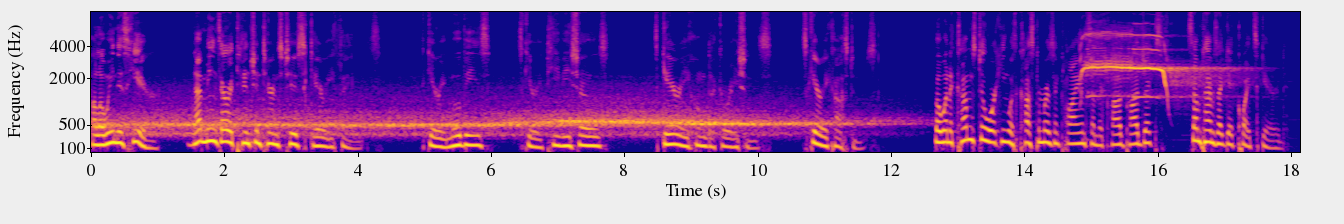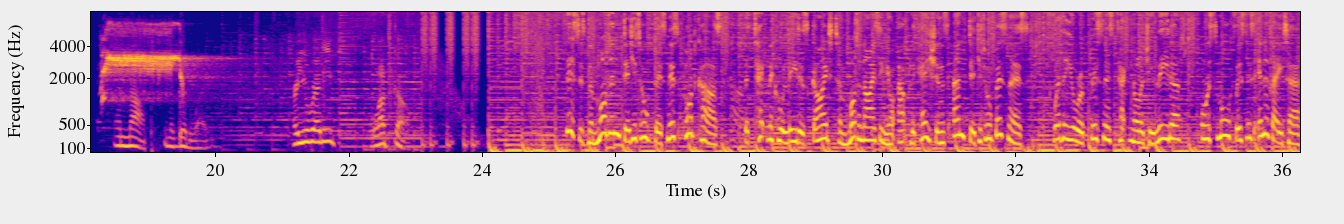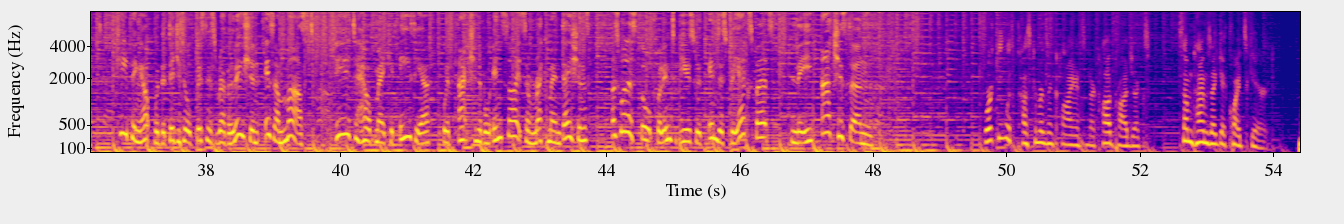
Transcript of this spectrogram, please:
Halloween is here. That means our attention turns to scary things. Scary movies, scary TV shows, scary home decorations, scary costumes. But when it comes to working with customers and clients on their cloud projects, sometimes I get quite scared. And not in a good way. Are you ready? Let's go. This is the Modern Digital Business Podcast, the technical leader's guide to modernizing your applications and digital business. Whether you're a business technology leader or a small business innovator, keeping up with the digital business revolution is a must. Here to help make it easier with actionable insights and recommendations, as well as thoughtful interviews with industry experts, Lee Atchison. Working with customers and clients in their cloud projects, sometimes I get quite scared.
